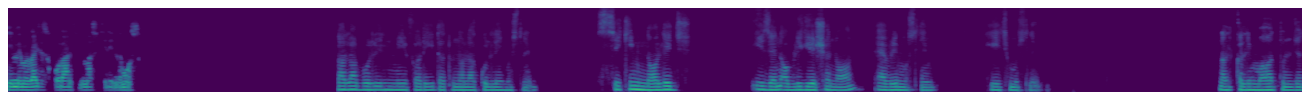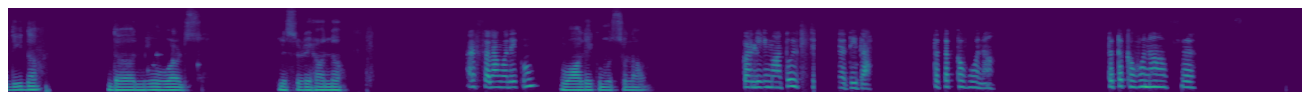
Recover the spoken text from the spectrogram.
he memorizes Quran في المسجد in the mosque Talabul ilmi faridatun ala kulli Muslim. Seeking knowledge is an obligation on every Muslim, each Muslim. Al Kalimatul Jadida, the new words. Miss Rehana. Assalamu alaikum. Wa alaikum assalam. Kalimatul Jadida. Tatakavuna. تتكون في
